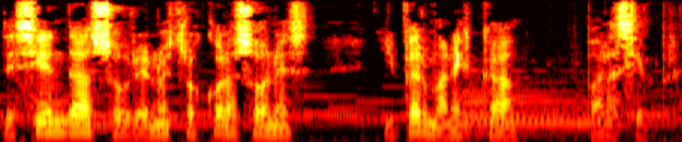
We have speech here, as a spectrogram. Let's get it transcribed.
descienda sobre nuestros corazones y permanezca para siempre.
